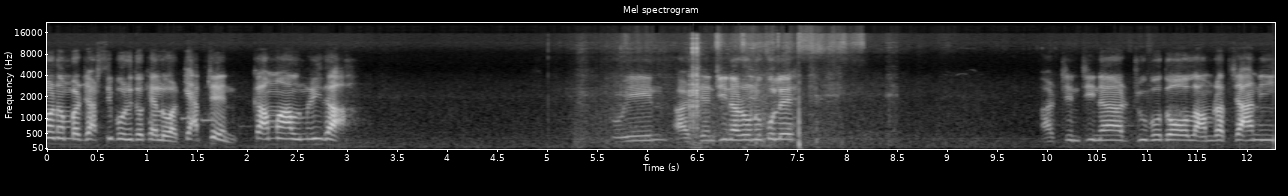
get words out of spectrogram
ছয় নম্বর জার্সি পরিহিত খেলোয়াড়, ক্যাপ্টেন কামাল মৃধা। কুইন, আর্জেন্টিনার অনুকূলে। আর্জেন্টিনার যুব দল আমরা জানি।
